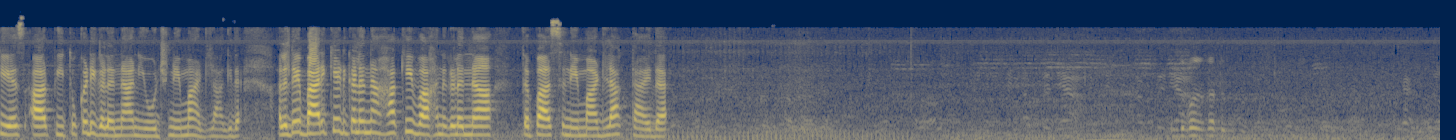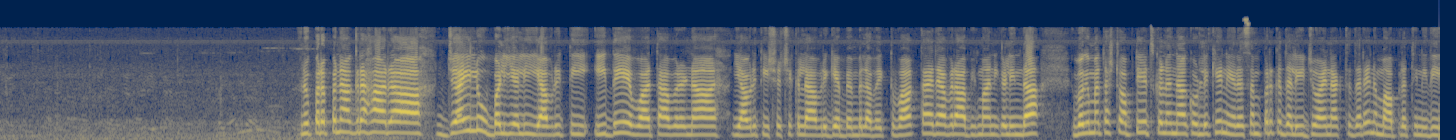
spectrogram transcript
ಕೆಎಸ್ಆರ್ಪಿ ತುಕಡಿಗಳನ್ನು ನಿಯೋಜನೆ ಮಾಡಲಾಗಿದೆ. ಅಲ್ಲದೆ ಬ್ಯಾರಿಕೇಡ್ಗಳನ್ನು ಹಾಕಿ ವಾಹನಗಳನ್ನು ತಪಾಸಣೆ ಮಾಡಲಾಗ್ತಾ ಇದೆ. ಇನ್ನು ಜೈಲು ಬಳಿಯಲ್ಲಿ ಯಾವ ರೀತಿ ಇದೆ ವಾತಾವರಣ, ಯಾವ ರೀತಿ ಶಶಿಕಲಾ ಅವರಿಗೆ ಬೆಂಬಲ ವ್ಯಕ್ತವಾಗ್ತಾ ಇದೆ ಅವರ ಅಭಿಮಾನಿಗಳಿಂದ? ಇವಾಗ ಮತ್ತಷ್ಟು ಅಪ್ಡೇಟ್ಸ್ ಗಳನ್ನ ಕೊಡ್ಲಿಕ್ಕೆ ನೇರ ಸಂಪರ್ಕದಲ್ಲಿ ಜಾಯ್ನ್ ಆಗ್ತಿದ್ದಾರೆ ನಮ್ಮ ಪ್ರತಿನಿಧಿ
